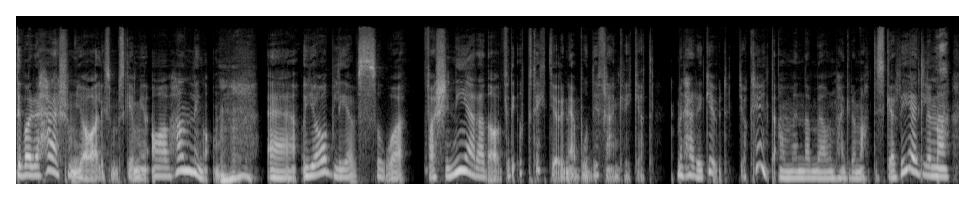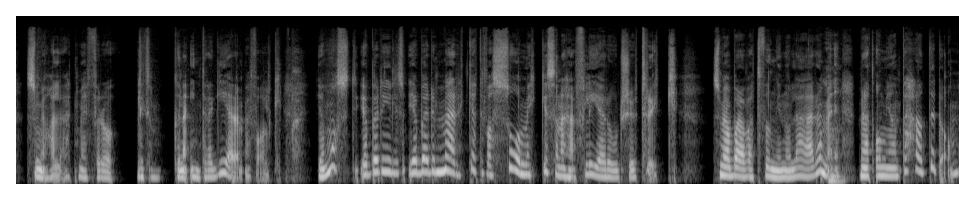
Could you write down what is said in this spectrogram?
det var det här som jag liksom skrev min avhandling om. Mm-hmm. Eh, och jag blev så fascinerad av, för det upptäckte jag när jag bodde i Frankrike, att men herregud, jag kan ju inte använda mig av de här grammatiska reglerna som jag har lärt mig för att liksom, kunna interagera med folk. Jag, måste, jag, började, liksom, jag började märka att det var så mycket sådana här flerordsuttryck som jag bara var tvungen att lära mig. Mm. Men att om jag inte hade dem,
